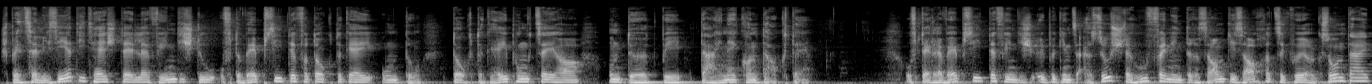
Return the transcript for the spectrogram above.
Spezialisierte Teststellen findest du auf der Webseite von Dr. Gay unter drgay.ch und dort bei Deine Kontakte. Auf dieser Webseite findest du übrigens auch sonst einen Haufen interessante Sachen zur queeren Gesundheit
